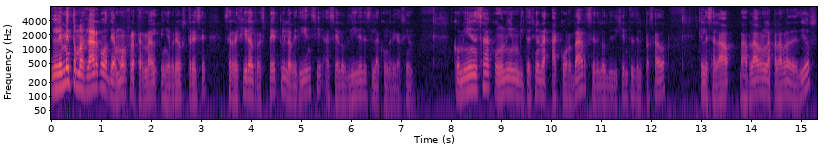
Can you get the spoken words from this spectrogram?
El elemento más largo de amor fraternal en Hebreos 13 se refiere al respeto y la obediencia hacia los líderes de la congregación. Comienza con una invitación a acordarse de los dirigentes del pasado que les hablaban la palabra de Dios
